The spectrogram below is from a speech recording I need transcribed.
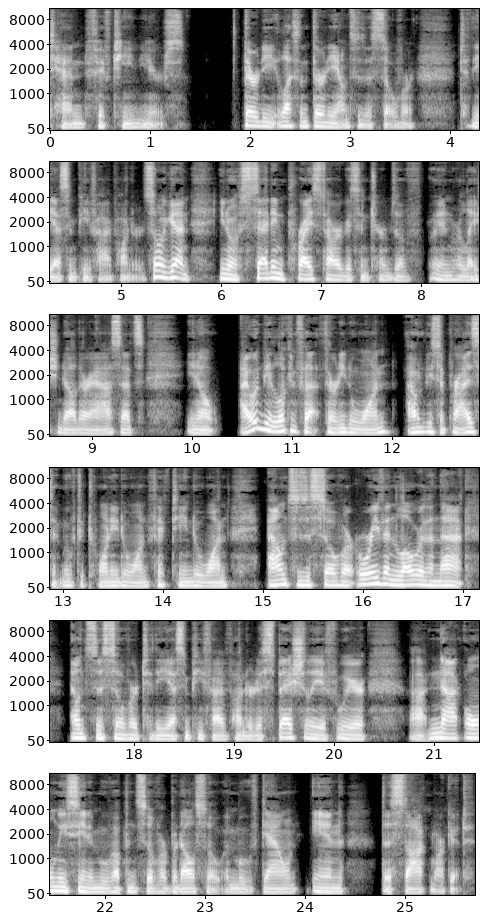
10, 15 years. 30, less than 30 ounces of silver to the S&P 500. So again, you know, setting price targets in terms of, in relation to other assets, you know, I would be looking for that 30 to 1. I would be surprised if it moved to 20 to 1, 15 to 1 ounces of silver or even lower than that ounces of silver to the S&P 500, especially if we're uh, not only seeing a move up in silver, but also a move down in the stock market.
